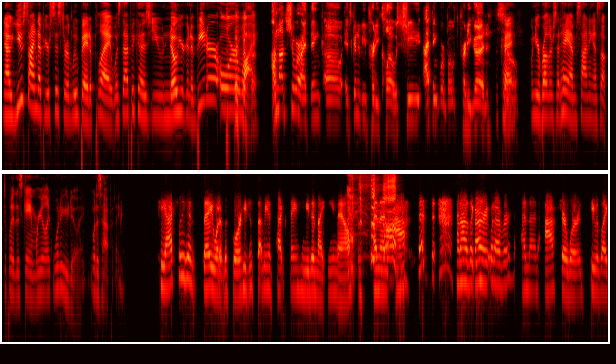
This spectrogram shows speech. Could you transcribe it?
Now, you signed up your sister Lupe to play. Was that because you know you're going to beat her or why? I'm not sure. I think uh, it's going to be pretty close. She, I think we're both pretty good. Okay. So. When your brother said, "Hey, I'm signing us up to play this game," were you like, "What are you doing? What is happening?" He actually didn't say what it was for. He just sent me a text saying he needed my email, and then and I was like, "All right, whatever." And then afterwards, he was like,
